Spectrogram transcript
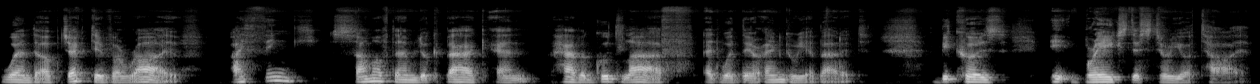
when the objective arrive, I think some of them look back and have a good laugh at what they're angry about it because it breaks the stereotype.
